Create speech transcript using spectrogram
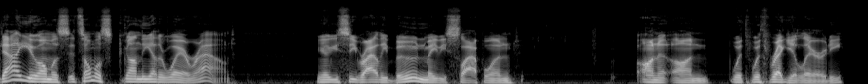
now you almost it's almost gone the other way around. You know, you see Rylie Boone maybe slap one on on with with regularity,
